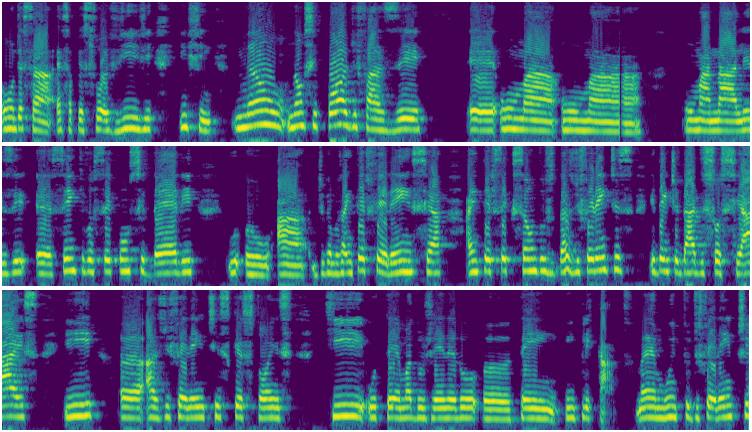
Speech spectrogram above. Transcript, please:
onde essa, essa pessoa vive, enfim, não, não se pode fazer é, uma, uma, uma análise é, sem que você considere a, digamos, a interferência, a intersecção dos, das diferentes identidades sociais e uh, as diferentes questões que o tema do gênero uh, tem implicado. Né? É muito diferente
